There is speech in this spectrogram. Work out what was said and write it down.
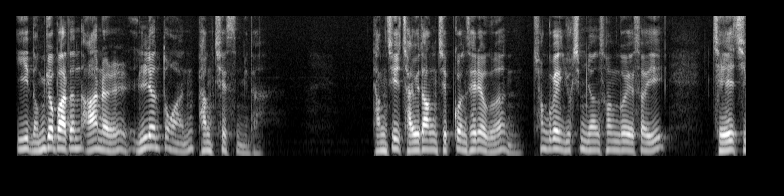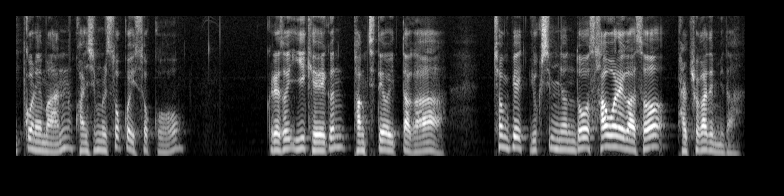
이 넘겨받은 안을 1년 동안 방치했습니다. 당시 자유당 집권 세력은 1960년 선거에서의 재집권에만 관심을 쏟고 있었고 그래서 이 계획은 방치되어 있다가 1960년도 4월에 가서 발표가 됩니다.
